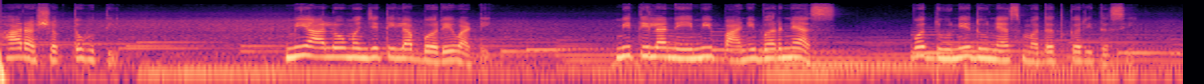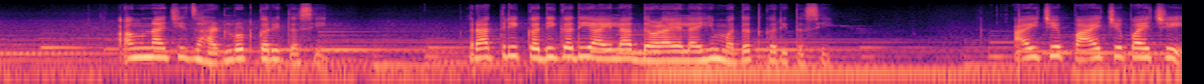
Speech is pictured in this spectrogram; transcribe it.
फार अशक्त होती. मी आलो म्हणजे तिला बरे वाटे. मी तिला नेहमी पाणी भरण्यास व धुणे धुण्यास मदत करीत असे. अंगणाची झाडलोट करीत असे. रात्री कधीकधी आईला दळायलाही मदत करीत असे. आईचे पाय चेपायचे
